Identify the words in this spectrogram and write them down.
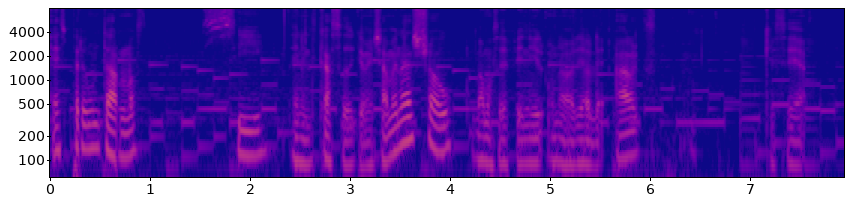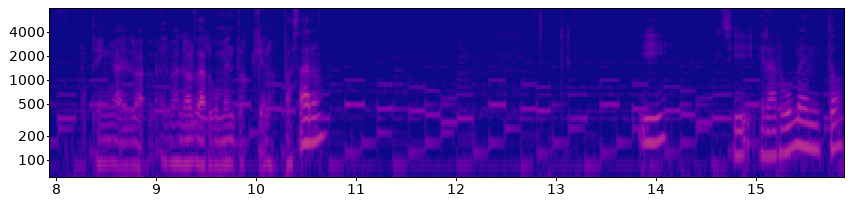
es preguntarnos si en el caso de que me llamen al show, vamos a definir una variable args que sea tenga el, el valor de argumentos que nos pasaron y si el argumento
